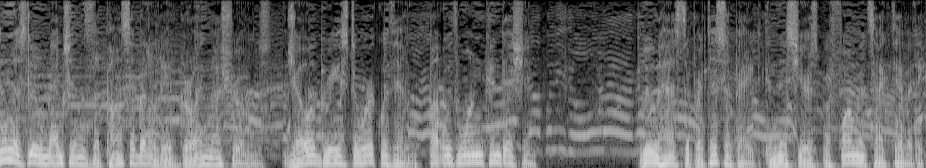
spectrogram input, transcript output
Soon as Lou mentions the possibility of growing mushrooms, Joe agrees to work with him, but with one condition. Lou has to participate in this year's performance activity.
